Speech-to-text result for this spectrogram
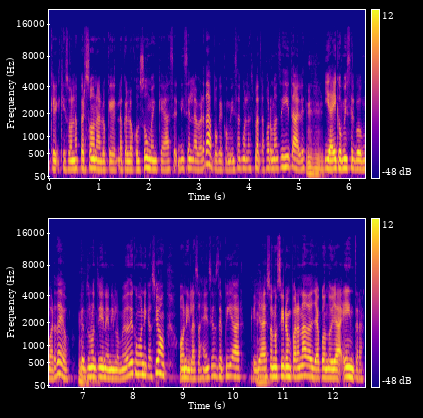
que, que son las personas lo que lo que lo consumen que hace, dicen la verdad porque comienzan con las plataformas digitales y ahí comienza el bombardeo que tú no tienes ni los medios de comunicación o ni las agencias de PR que ya eso no sirven para nada ya cuando ya entra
